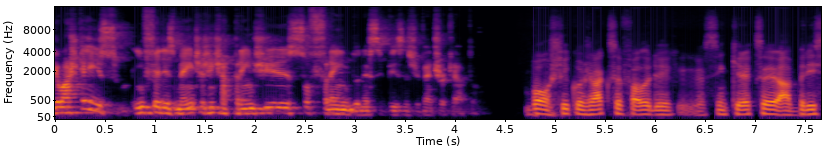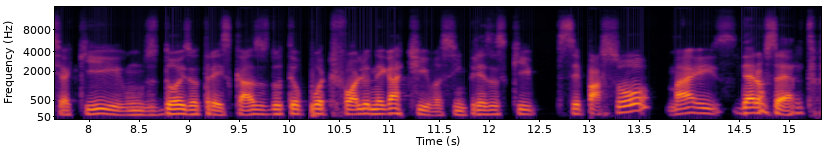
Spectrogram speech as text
E eu acho que é isso. Infelizmente, a gente aprende sofrendo nesse business de venture capital. Bom, Chico, já que você falou de, assim, queria que você abrisse aqui uns dois ou três casos do teu portfólio negativo, assim, empresas que você passou, mas deram certo.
